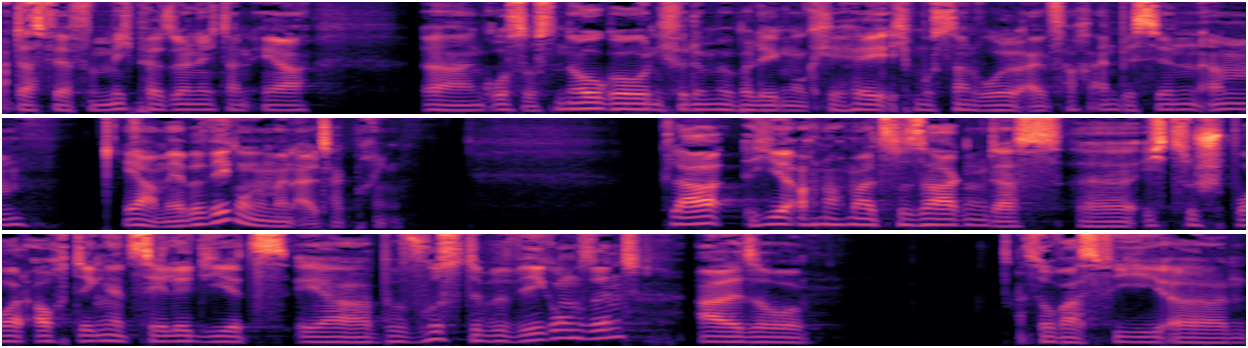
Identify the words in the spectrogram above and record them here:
Und das wäre für mich persönlich dann eher äh, ein großes No-Go und ich würde mir überlegen, okay, hey, ich muss dann wohl einfach ein bisschen ähm, ja mehr Bewegung in meinen Alltag bringen. Klar, hier auch nochmal zu sagen, dass äh, ich zu Sport auch Dinge zähle, die jetzt eher bewusste Bewegung sind. Also sowas wie äh,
